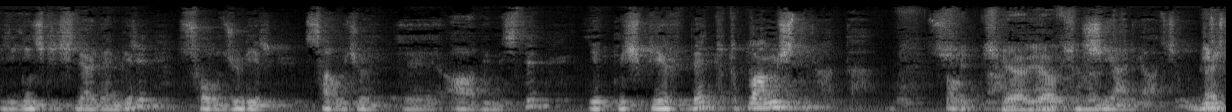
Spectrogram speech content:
ilginç kişilerden biri. Solcu bir savcı e, abimizdi. 71'de tutuklanmıştır hatta. Sol- Şi- Şiar Yalçın'ın- Şiar Yalçın. Biriç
